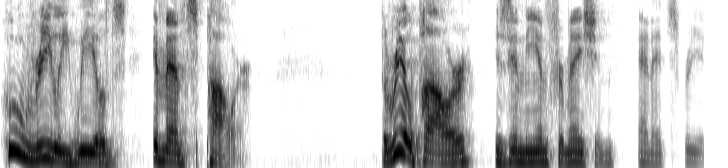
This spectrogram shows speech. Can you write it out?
Who really wields immense power? The real power is in the information, and it's free.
